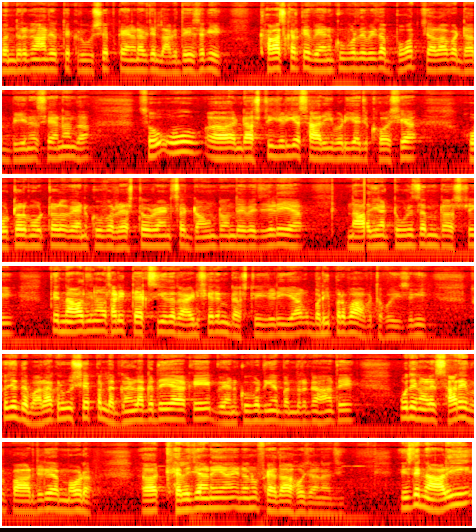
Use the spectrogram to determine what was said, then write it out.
ਬੰਦਰਗਾਹਾਂ ਦੇ ਉੱਤੇ ਕਰੂਜ਼ ਸ਼ਿਪ ਕੈਨੇਡਾ ਵਿੱਚ ਲੱਗਦੇ ਸੀਗੇ ਖਾਸ ਕਰਕੇ ਵੈਨਕੂਵਰ ਦੇ ਵਿੱਚ ਤਾਂ ਬਹੁਤ ਜ਼ਿਆਦਾ ਵੱਡਾ ਬਿਜ਼ਨਸ ਹੈ ਇਹਨਾਂ ਦਾ। ਸੋ ਉਹ ਇੰਡਸਟਰੀ ਜਿਹੜੀ ਆ ਸਾਰੀ ਬੜੀ ਅੱਜ ਖੁਸ਼ ਆ। Hotel motel Vancouver restaurants downtown ਦੇ ਵਿੱਚ ਜਿਹੜੇ ਆ, ਨਾਲ ਦੀਆਂ ਟੂਰਿਜ਼ਮ ਇੰਡਸਟਰੀ ਤੇ ਨਾਲ ਦੀ ਨਾਲ ਸਾਡੀ ਟੈਕਸੀ ਅਤੇ ਰਾਈਡ ਸ਼ੇਅਰਿੰਗ ਇੰਡਸਟਰੀ ਜਿਹੜੀ ਆ, ਉਹ ਬੜੀ ਪ੍ਰਭਾਵਿਤ ਹੋਈ ਸੀਗੀ। ਸੋ ਜੇ ਦੁਬਾਰਾ ਕਰੂਜ਼ ਸ਼ਿਪ ਲੱਗਣ ਲੱਗਦੇ ਆ ਕਿ ਵੈਨਕੂਵਰ ਦੀਆਂ ਬੰਦਰਗਾਹਾਂ ਤੇ, ਉਹਦੇ ਨਾਲ ਇਹ ਸਾਰੇ ਵਪਾਰ ਜਿਹੜੇ ਆ ਮੁੜ ਖਿਲ ਜਾਣੇ ਆ, ਇਹਨਾਂ ਨੂੰ ਫਾਇਦਾ ਹੋ ਜਾਣਾ ਜੀ। ਇਸ ਦੇ ਨਾਲ ਹੀ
